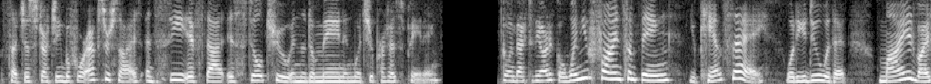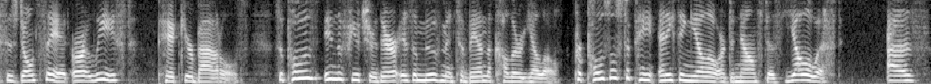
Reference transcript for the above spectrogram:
such as stretching before exercise, and see if that is still true in the domain in which you're participating. Going back to the article, when you find something you can't say, what do you do with it? My advice is don't say it, or at least pick your battles. Suppose in the future there is a movement to ban the color yellow. Proposals to paint anything yellow are denounced as yellowist, as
